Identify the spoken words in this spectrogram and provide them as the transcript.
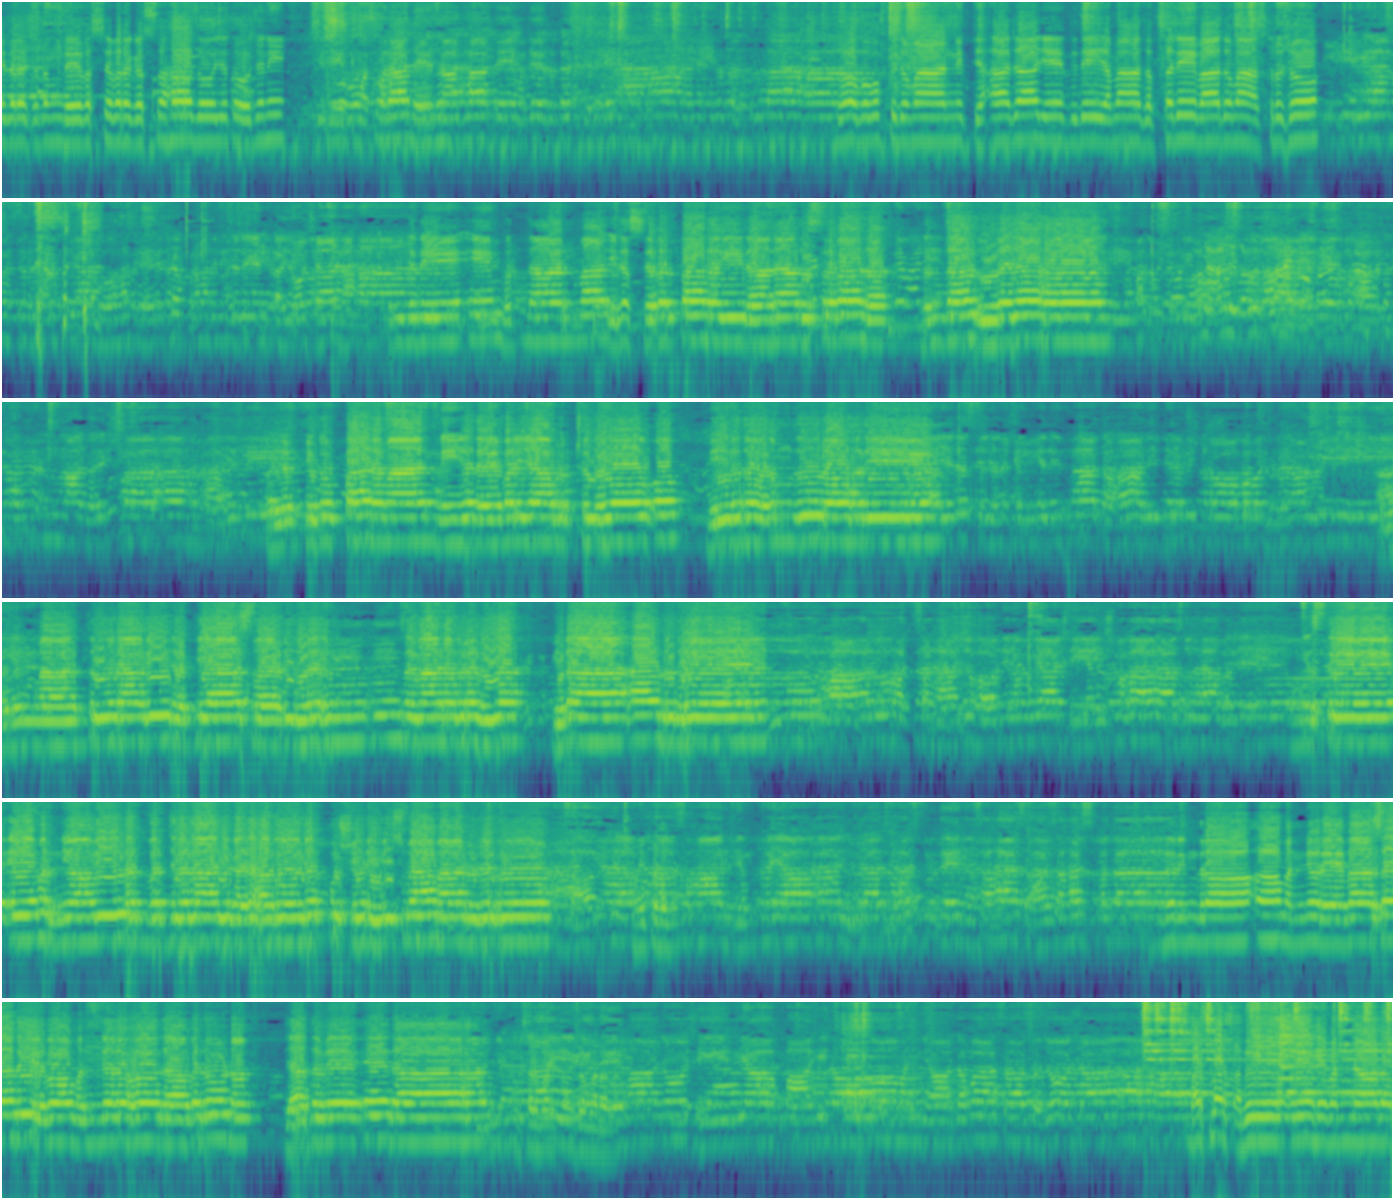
ేదరశతం దేవస్య వరగస్సహాదో యతోజని పితుమాన్ నిత్య ఆజాయే ద్వితీయమా సప్తదేవాదుమాతృషో ేన్మా ఇజస్ పాదయీదానా దుస్రపాద వృందా దూరయా तत्पादयीदानादुस्रवाद दन्तादूरयाः प्रयप्युतुः पारमान्नीयते पर्यावृक्षुधो वीरदोदं दूरोहति आयन्मातॄरावीरत्या स्वातिदुरहिं समानप्रविय विदा आवृधे यस्ते एवन्यो वीरद्वज्रराजगजः गोजः पुष्यति विश्वामानुजगो नरेन्द्र मन्युरेव स देवो मन्यरहो दावरुण जातवेदाः वर्ष वर्ष अभी हे मन्यारो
